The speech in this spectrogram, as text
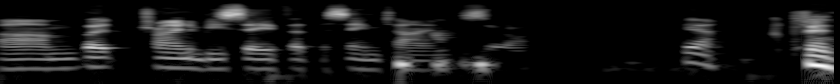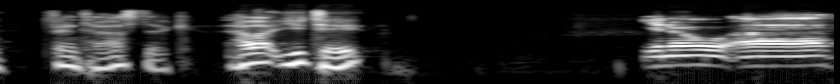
um, but trying to be safe at the same time. So, yeah. Fantastic. How about you, Tate? You know, uh,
